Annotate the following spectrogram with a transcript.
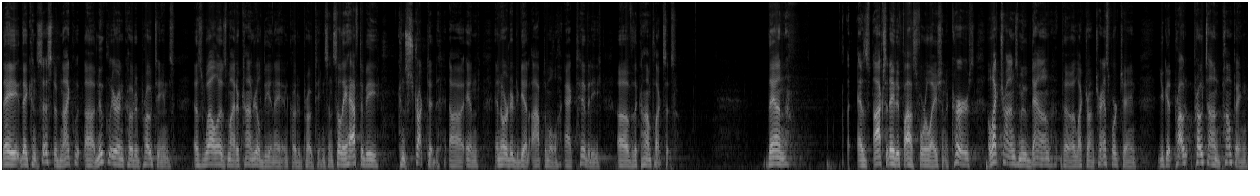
they, they consist of uh, nuclear encoded proteins as well as mitochondrial DNA encoded proteins. And so they have to be constructed uh, in, in order to get optimal activity of the complexes. Then, as oxidative phosphorylation occurs, electrons move down the electron transport chain. You get pro proton pumping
